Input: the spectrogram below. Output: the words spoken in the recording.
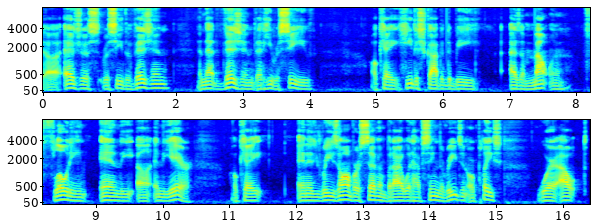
Uh, Esdras received a vision, and that vision that he received, okay, he described it to be as a mountain floating in the uh, in the air, okay. And it reads on verse seven. But I would have seen the region or place where out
